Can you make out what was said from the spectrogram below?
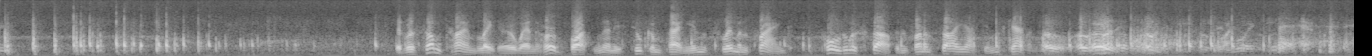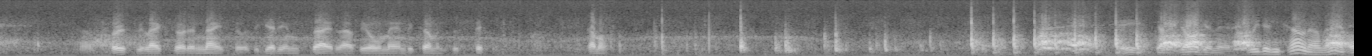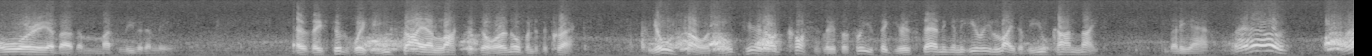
It was some time later when Herb Barton and his two companions, Slim and Frank, pulled to a stop in front of Cy Atkins' cabin. Oh, oh, oh, First, we'll act sort of nice so as to get inside without the old man becoming suspicious. Come on. Hey, he's got a dog in there. We didn't count on that. Don't worry about the mutt. Leave it to me. As they stood waiting, Cy unlocked the door and opened it a crack. The old sourdough peered out cautiously at the three figures standing in the eerie light of the Yukon night. Then he asked, Well,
